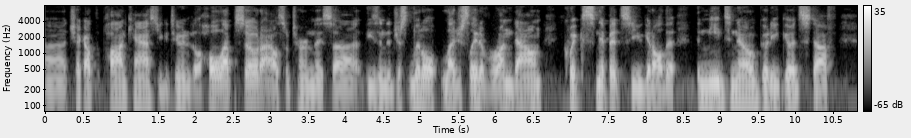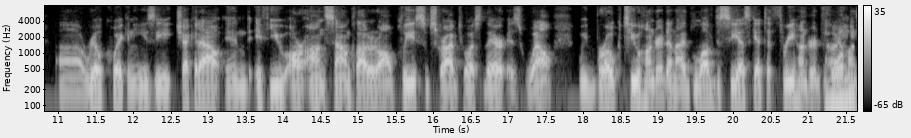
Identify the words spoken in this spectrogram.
Uh, check out the podcast. You can tune into the whole episode. I also turn this uh, these into just little legislative rundown, quick snippets, so you get all the the need to know, goody good stuff, uh, real quick and easy. Check it out. And if you are on SoundCloud at all, please subscribe to us there as well. We broke 200, and I'd love to see us get to 300, 400,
